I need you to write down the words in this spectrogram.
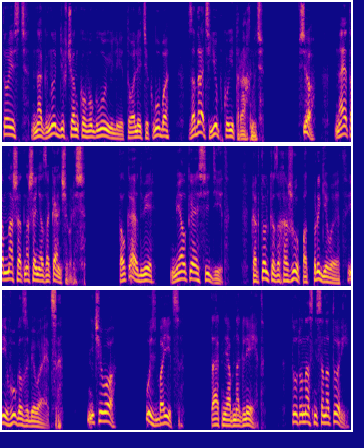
То есть нагнуть девчонку в углу или туалете клуба, задрать юбку и трахнуть. Все, на этом наши отношения заканчивались. Толкаю дверь. Мелкая сидит. Как только захожу, подпрыгивает и в угол забивается. Ничего, пусть боится. Так не обнаглеет. Тут у нас не санаторий.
